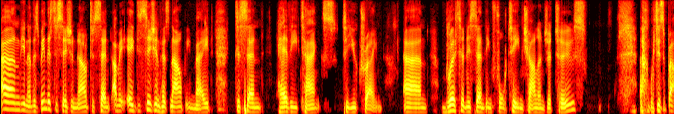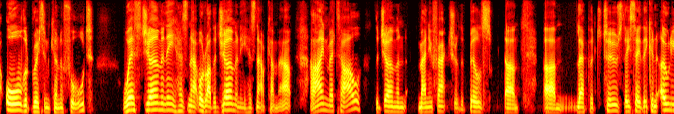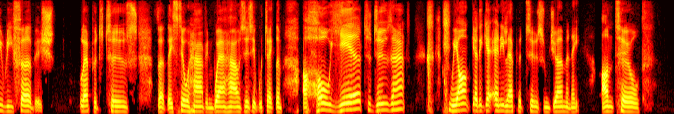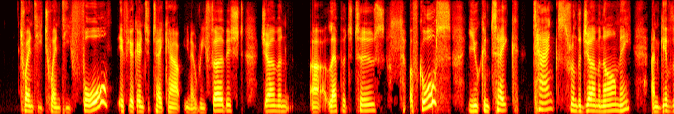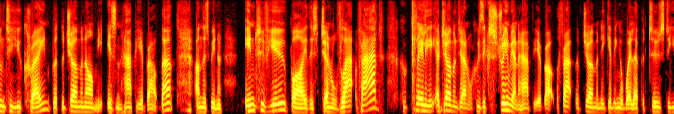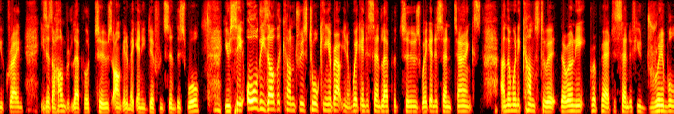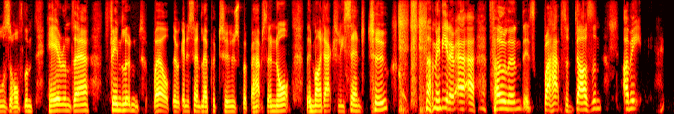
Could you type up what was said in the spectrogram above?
And, you know, there's been this decision now to send, I mean, a decision has now been made to send heavy tanks to Ukraine. And Britain is sending 14 Challenger 2s, which is about all that Britain can afford. West Germany has now, or rather, Germany has now come out. Rheinmetall, the German manufacturer that builds um, um, Leopard 2s, they say they can only refurbish Leopard 2s that they still have in warehouses. It would take them a whole year to do that. we aren't going to get any Leopard 2s from Germany until 2024 if you're going to take out you know refurbished german uh, leopard 2s of course you can take tanks from the German army and give them to Ukraine, but the German army isn't happy about that. And there's been a, interview by this General Vad, who clearly a German general who's extremely unhappy about the fact of Germany giving away Leopard 2s to Ukraine. He says 100 Leopard 2s aren't going to make any difference in this war. You see all these other countries talking about, you know, we're going to send Leopard 2s, we're going to send tanks. And then when it comes to it, they're only prepared to send a few dribbles of them here and there. Finland, well, they were going to send Leopard 2s, but perhaps they're not. They might actually send two. I mean, you know, uh, uh, Poland, it's perhaps a dozen. I mean,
